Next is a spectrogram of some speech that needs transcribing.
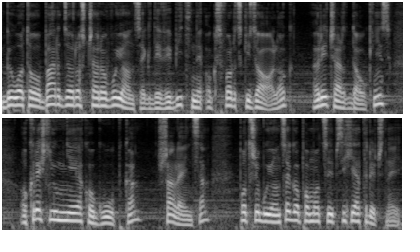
Było to bardzo rozczarowujące, gdy wybitny oksfordzki zoolog Richard Dawkins określił mnie jako głupka, szaleńca, potrzebującego pomocy psychiatrycznej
